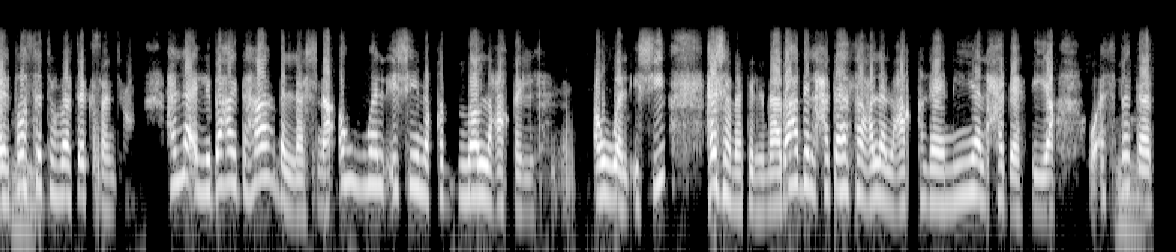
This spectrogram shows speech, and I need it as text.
ال post traumatic syndrome هلأ اللي بعدها بلشنا. أول إشي نقضنا العقل أول إشي هجمت ما بعد الحداثة على العقلانية الحداثية وأثبتت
